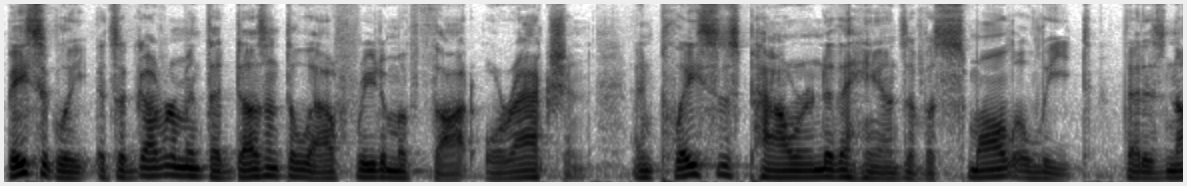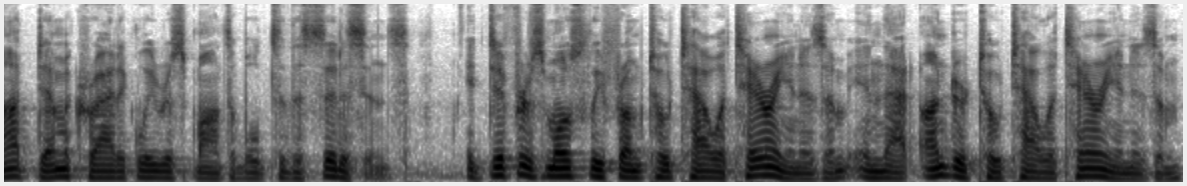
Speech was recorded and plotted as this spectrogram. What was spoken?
Basically, it's a government that doesn't allow freedom of thought or action and places power into the hands of a small elite that is not democratically responsible to the citizens. It differs mostly from totalitarianism in that under totalitarianism,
